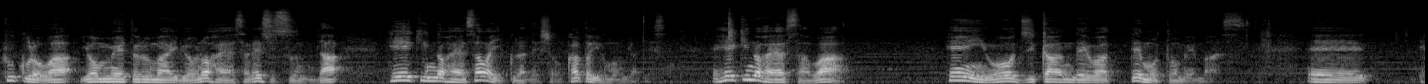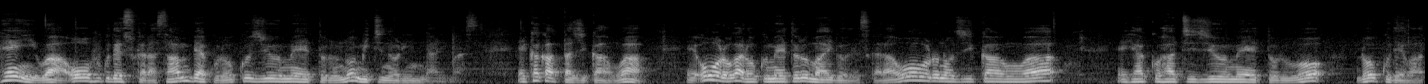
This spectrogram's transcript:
袋は4メートル毎秒の速さで進んだ。平均の速さはいくらでしょうかという問題です。平均の速さは変異を時間で割って求めます、えー、変異は往復ですから360メートルの道のりになります、かかった時間は、往路が6メートル毎秒ですから往路の時間は180メートルを6で割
